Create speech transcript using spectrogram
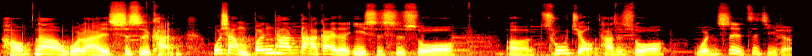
好，那我来试试看。我想奔，它大概的意思是说，呃，初九它是说文饰自己的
